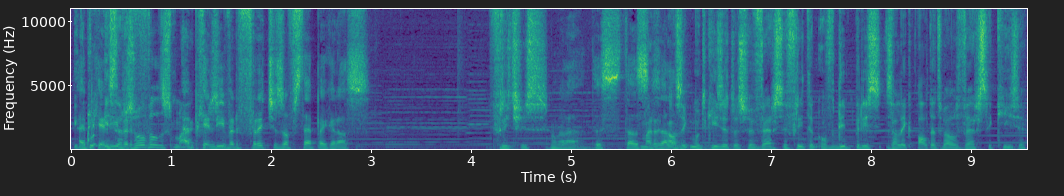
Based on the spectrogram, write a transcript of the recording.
Heb Is je er liever, zoveel smaak Heb je liever frietjes of steppengras? Frietjes. Voilà, dus dat is Maar zelf- als ik moet kiezen tussen verse frieten of diepries, zal ik altijd wel verse kiezen.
